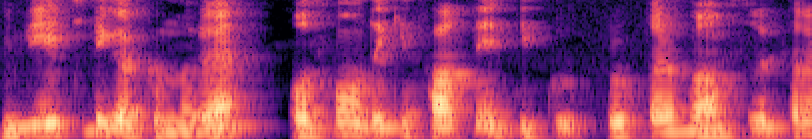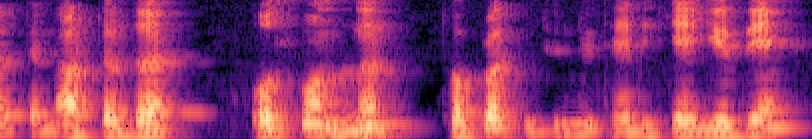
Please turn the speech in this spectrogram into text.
milliyetçilik akımları Osmanlı'daki farklı etnik grupların bağımsızlık taleplerini artırdı. Osmanlı'nın toprak bütünlüğü tehlikeye girdi,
